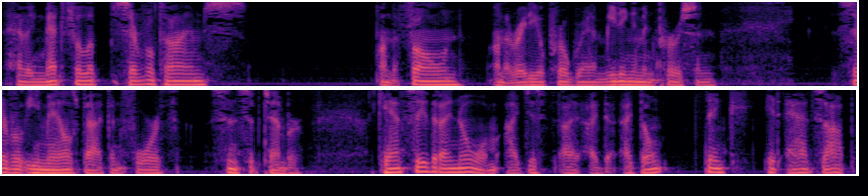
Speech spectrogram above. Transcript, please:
having met Philip several times on the phone, on the radio program, meeting him in person, several emails back and forth since September. I can't say that I know him. I just, I, I, I don't think it adds up.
